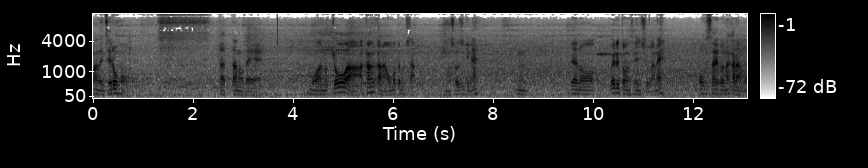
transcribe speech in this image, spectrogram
まあね0本。だったのでもうあの今日はあかんかな思ってました。もう正直ね。うん。であのウェルトン選手がねオフサイドながらも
